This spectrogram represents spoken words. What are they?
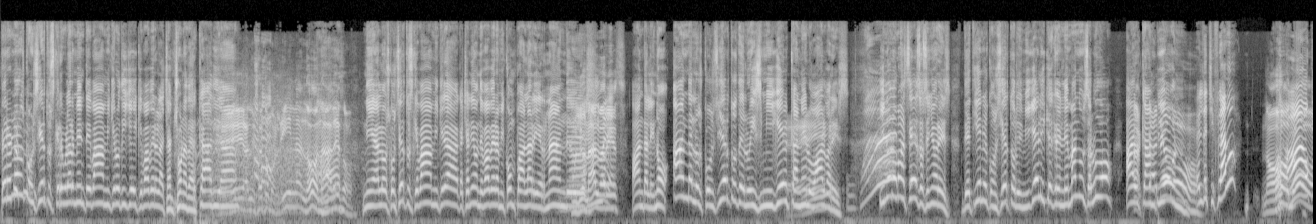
Pero no en los conciertos que regularmente va mi querido DJ que va a ver a la chanchona de Arcadia. Eh, Aniceto Molina, no, nada de eso. Ni a los conciertos que va mi querida Cachanilla donde va a ver a mi compa Larry Hernández. Julián Álvarez. Ándale, no. Anda en los conciertos de Luis Miguel Canelo Álvarez. Y no nomás eso, señores. Detiene el concierto de Luis Miguel y que creen, le mando un saludo al ¡A campeón. Canelo! ¿El de chiflado? No, ah, no. ok,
